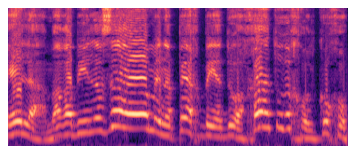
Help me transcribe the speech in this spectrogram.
אלא, אמר רבי אלעזר, מנפח בידו אחת ובכל כוחו.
